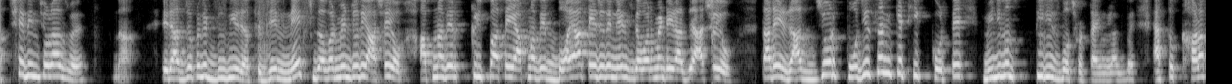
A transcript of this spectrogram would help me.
আচ্ছে দিন চলে আসবে? না, এই রাজ্য আপনাকে ডুবিয়ে যাচ্ছে। যে নেক্সট গভর্নমেন্ট যদি আসেও, আপনাদের কৃপাতে, আপনাদের দয়াতে যদি নেক্সট গভর্নমেন্ট এই রাজ্যে আসেও তার এই রাজ্যর পজিশনকে ঠিক করতে মিনিমাম তিরিশ বছর টাইম লাগবে। এত খারাপ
